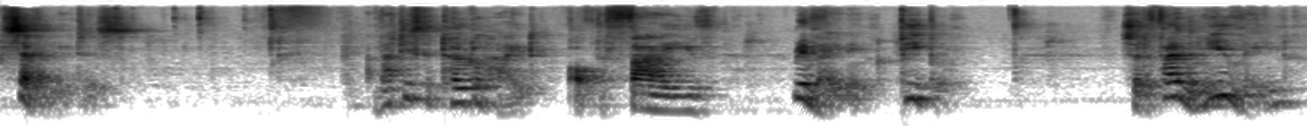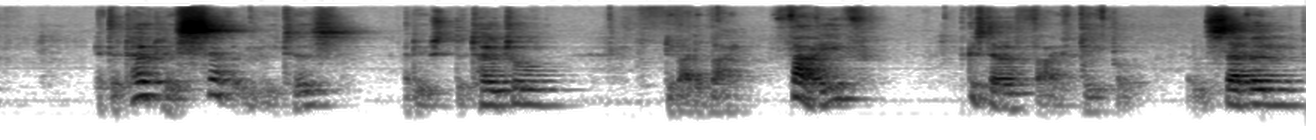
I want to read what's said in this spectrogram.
7 metres. And that is the total height of the five remaining people. So to find the new mean, if the total is 7 metres, I do the total divided by 5, because there are 5 people. And 7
